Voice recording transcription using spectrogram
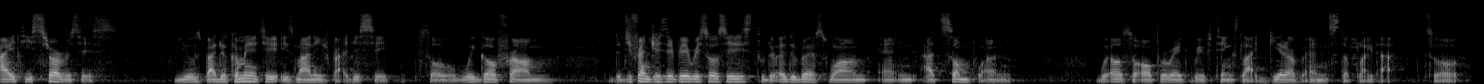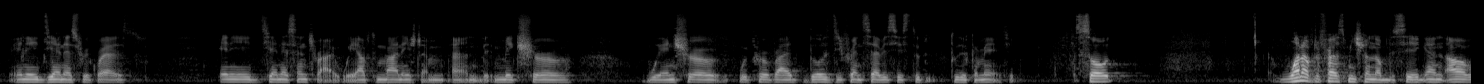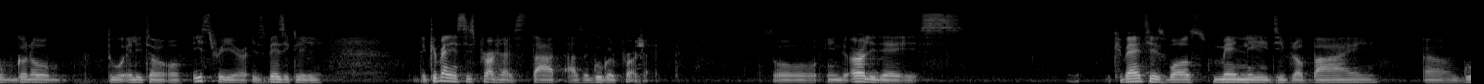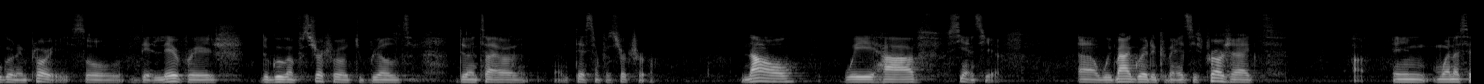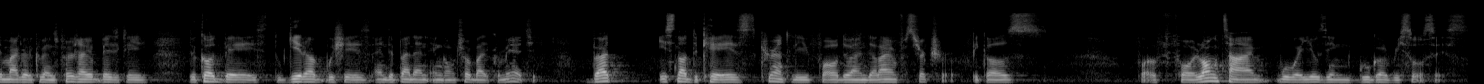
IT services used by the community is managed by this SIG. So we go from the different GCP resources to the AWS one, and at some point, we also operate with things like GitHub and stuff like that. So any DNS requests, any DNS entry, we have to manage them and make sure we ensure we provide those different services to, to the community. So one of the first mission of the SIG, and I'm going to do a little of history here, is basically the Kubernetes project started as a Google project. So in the early days, Kubernetes was mainly developed by um, Google employees. So they leverage the Google infrastructure to build the entire uh, test infrastructure. Now we have CNCF. Uh, we migrate the Kubernetes project. Uh, and when I say migrate the Kubernetes project, basically the code base to GitHub, which is independent and controlled by the community. But it's not the case currently for the underlying infrastructure because for, for a long time, we were using Google resources.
